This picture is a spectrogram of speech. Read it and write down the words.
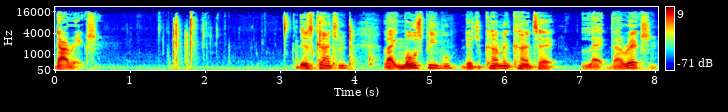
direction. This country, like most people that you come in contact, lack direction.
